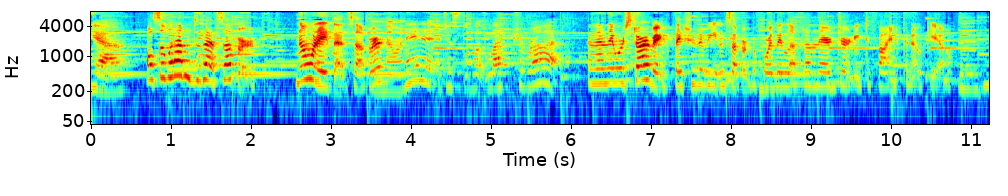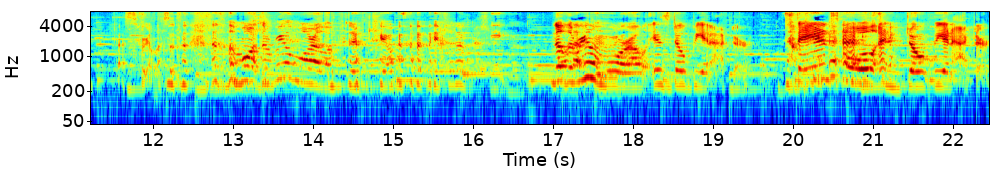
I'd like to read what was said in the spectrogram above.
yeah. Also, what happened to that supper? No one ate that supper. No one ate it. It just le- left to rot. And then they were starving. They should have eaten supper before they left on their journey to find Pinocchio. Mm-hmm. That's the real lesson. That's the more the real moral of Pinocchio is that they should have eaten. No, the real food. moral is don't be an actor. Don't Stay in school don't be an actor.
